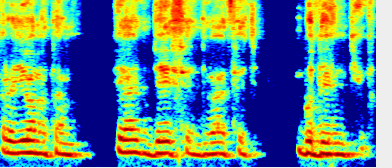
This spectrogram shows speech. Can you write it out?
району там 5, 10, 20 будинків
